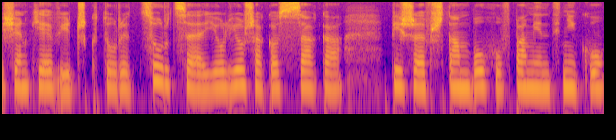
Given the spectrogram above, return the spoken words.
Sienkiewicz, który córce Juliusza Kossaka pisze w sztambuchu, w pamiętniku,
